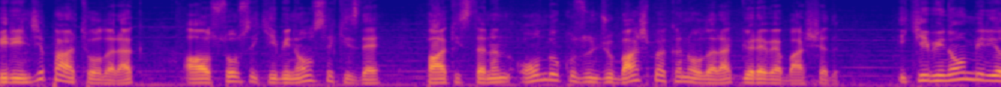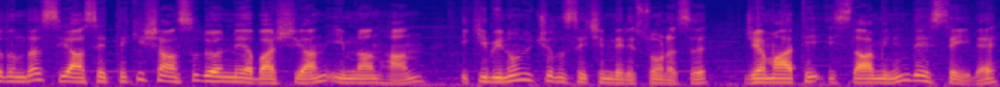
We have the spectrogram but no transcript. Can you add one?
birinci parti olarak Ağustos 2018'de Pakistan'ın 19. Başbakanı olarak göreve başladı. 2011 yılında siyasetteki şansı dönmeye başlayan İmran Han, 2013 yılı seçimleri sonrası Cemaati İslami'nin desteğiyle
